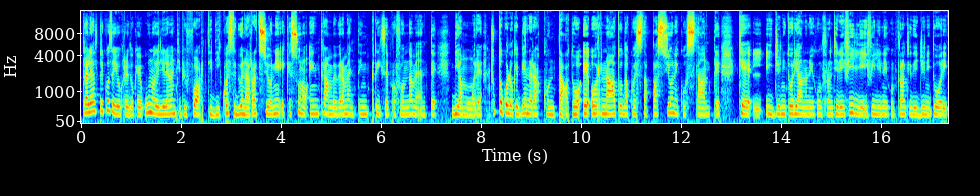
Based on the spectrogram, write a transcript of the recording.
Tra le altre cose io credo che uno degli elementi più forti di queste due narrazioni è che sono entrambe veramente intrise profondamente di amore. Tutto quello che viene raccontato è ornato da questa passione costante che i genitori hanno nei confronti dei figli, i figli nei confronti dei genitori,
